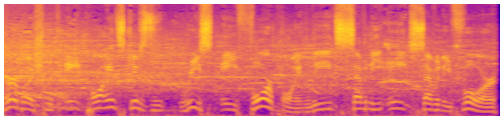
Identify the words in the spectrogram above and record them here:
Turbush with eight points gives the Reese a four point lead, 78 74.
